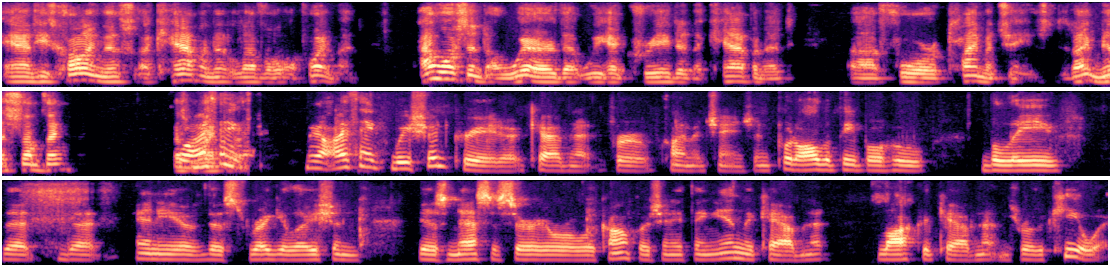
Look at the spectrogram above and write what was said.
And he's calling this a cabinet level appointment. I wasn't aware that we had created a cabinet uh, for climate change. Did I miss something? That's Well, I think- question. Yeah, I think we should create a cabinet for climate change and put all the people who believe that that any of this regulation is necessary or will accomplish anything in the cabinet, lock the cabinet and throw the key away.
